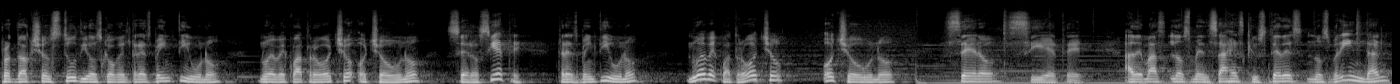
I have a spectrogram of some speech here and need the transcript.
Production Studios con el 321-948-8107. 321-948-8107. Además, los mensajes que ustedes nos brindan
